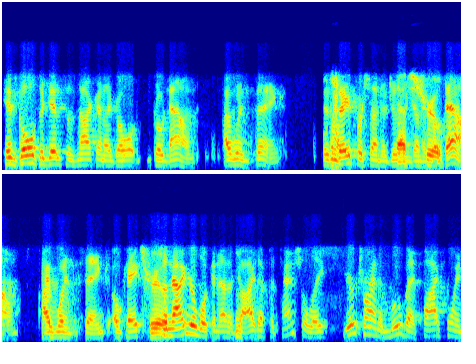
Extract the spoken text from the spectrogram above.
his goals against is not going to go go down. I wouldn't think his hmm. save percentage isn't going to go down. I wouldn't think. Okay. True. So now you're looking at a hmm. guy that potentially you're trying to move at 5.8,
